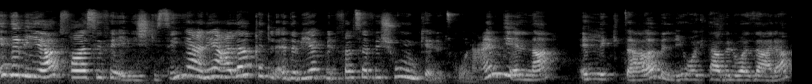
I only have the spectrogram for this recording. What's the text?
أدبيات فلسفة إليشكسي يعني علاقة الأدبيات بالفلسفة شو ممكن تكون؟ عندي قلنا الكتاب اللي هو كتاب الوزارة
